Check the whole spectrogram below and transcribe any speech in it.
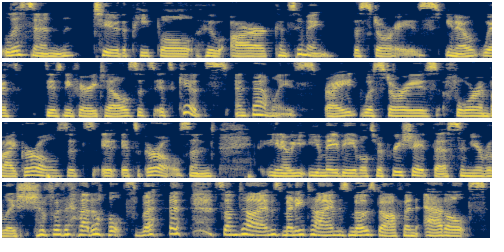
listen to the people who are consuming the stories, you know, with Disney fairy tales, it's it's kids and families, right? With stories for and by girls, it's it, it's girls, and you know you, you, may be able to appreciate this in your relationship with adults, but sometimes, many times, most often, adults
